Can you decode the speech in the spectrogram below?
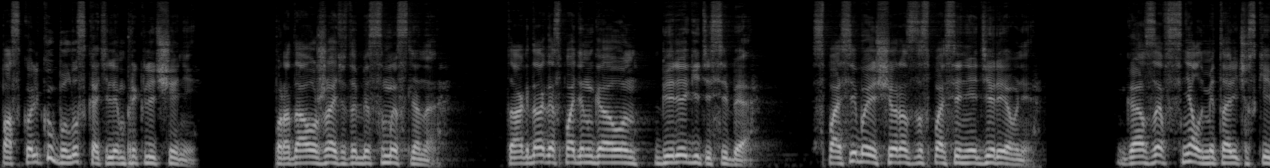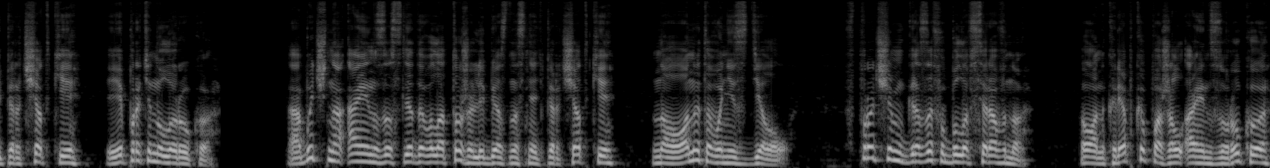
поскольку был искателем приключений. Продолжать это бессмысленно. Тогда, господин Гаун, берегите себя. Спасибо еще раз за спасение деревни. Газеф снял металлические перчатки и протянул руку. Обычно Айнзу следовало тоже любезно снять перчатки, но он этого не сделал. Впрочем, Газефу было все равно. Он крепко пожал Айнзу руку,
